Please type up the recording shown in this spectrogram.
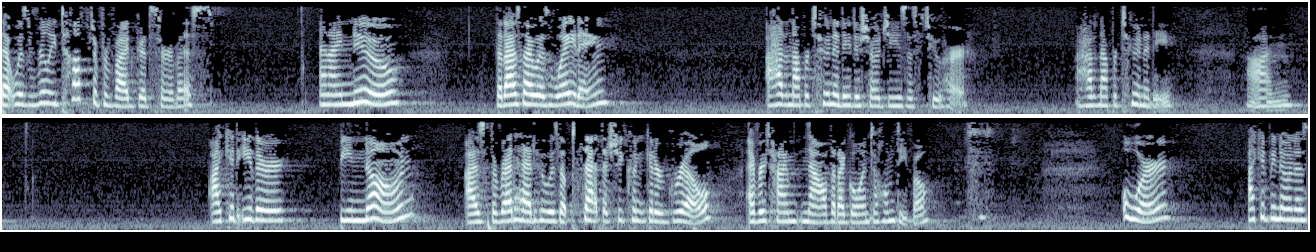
that was really tough to provide good service. And I knew that as I was waiting, I had an opportunity to show Jesus to her. I had an opportunity. Um, I could either be known as the redhead who was upset that she couldn't get her grill every time now that I go into Home Depot, or I could be known as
